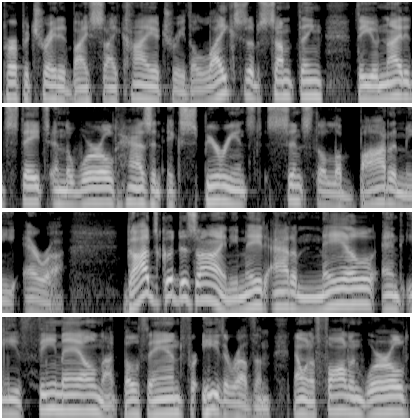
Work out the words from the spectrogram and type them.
perpetrated by psychiatry, the likes of something the United States and the world hasn't experienced since the lobotomy era. God's good design. He made Adam male and Eve female, not both and for either of them. Now, in a fallen world,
